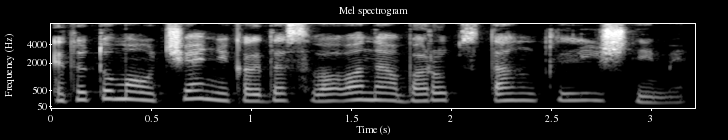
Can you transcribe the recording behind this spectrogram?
Это то молчание, когда слова наоборот станут лишними.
